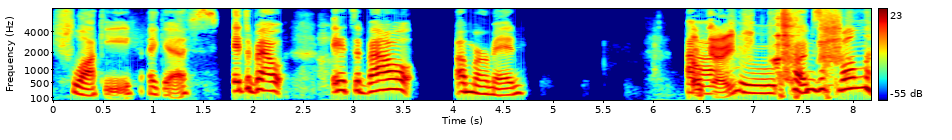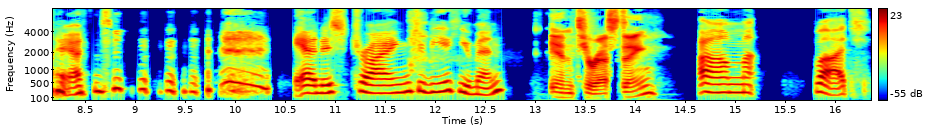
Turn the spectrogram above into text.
schlocky, I guess. It's about it's about a mermaid. uh, Okay. who comes up on land and is trying to be a human. interesting. Um, but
